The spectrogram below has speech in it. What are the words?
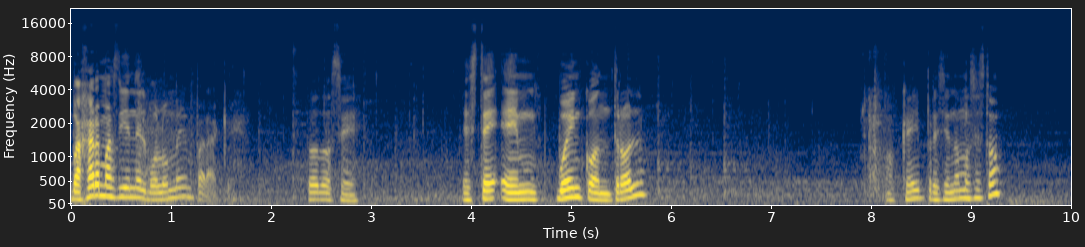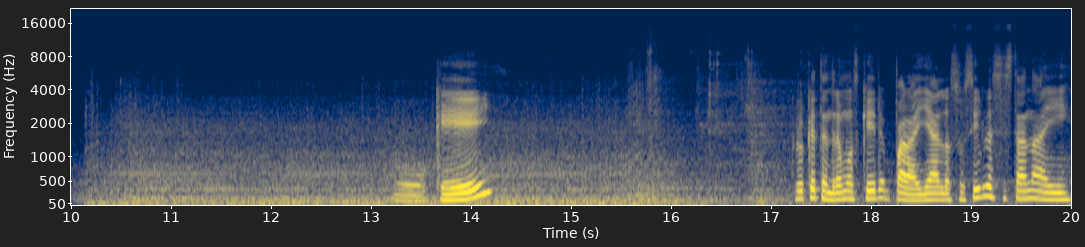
Bajar más bien el volumen para que todo se esté en buen control. Ok, presionamos esto. Ok. Creo que tendremos que ir para allá. Los fusibles están ahí.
